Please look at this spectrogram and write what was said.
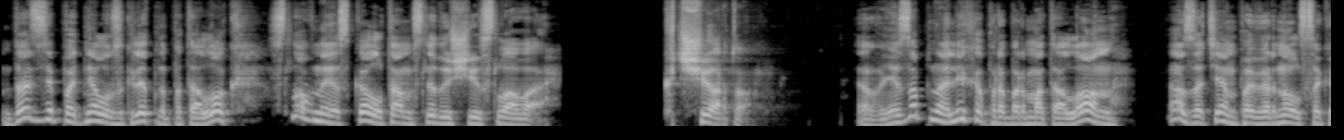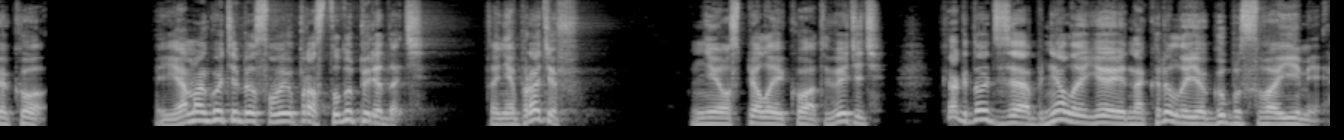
Додзи поднял взгляд на потолок, словно искал там следующие слова. «К черту! Внезапно лихо пробормотал он, а затем повернулся к Ико. «Я могу тебе свою простуду передать. Ты не против?» Не успела Ико ответить, как Додзи обнял её и накрыл её губы своими.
